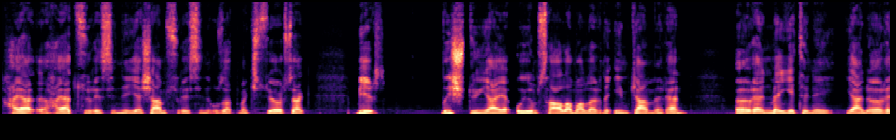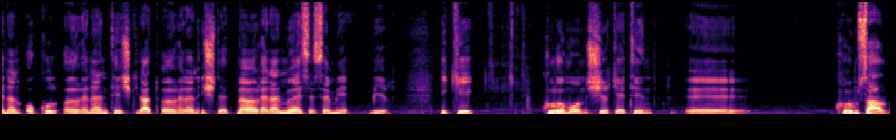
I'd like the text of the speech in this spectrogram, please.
hayat, hayat süresini, yaşam süresini uzatmak istiyorsak bir dış dünyaya uyum sağlamalarını imkan veren öğrenme yeteneği yani öğrenen okul, öğrenen teşkilat, öğrenen işletme, öğrenen müessese mi? Bir. İki, kurumun, şirketin e, kurumsal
